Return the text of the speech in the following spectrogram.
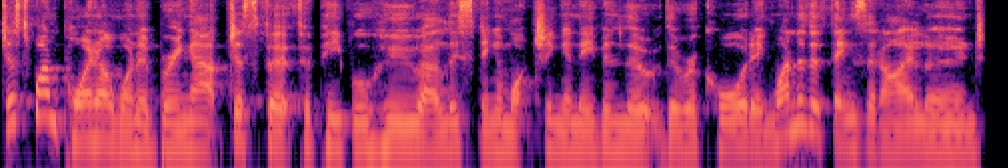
just one point I want to bring up, just for, for people who are listening and watching, and even the, the recording. One of the things that I learned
